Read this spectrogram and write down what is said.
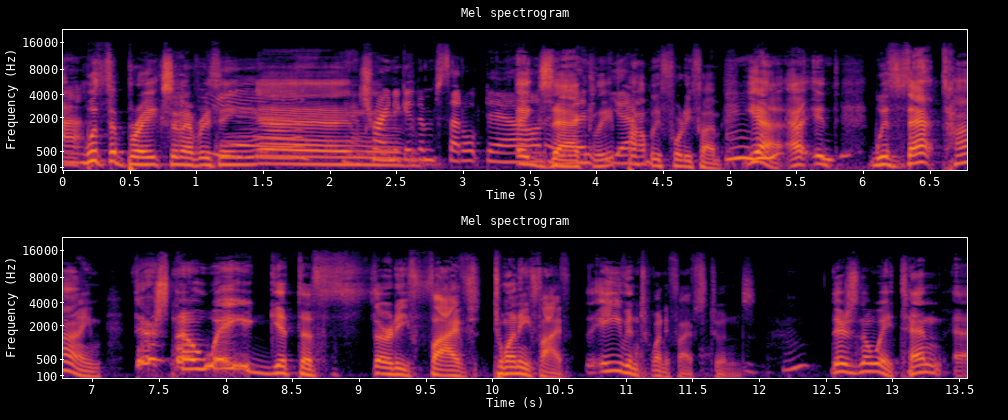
have. with the breaks and everything. Yeah, eh, trying to get them settled down. and then- Exactly, yeah. probably 45. Yeah, uh, it, with that time, there's no way you get to 35, 25, even 25 students. Mm-hmm. There's no way. 10, uh,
